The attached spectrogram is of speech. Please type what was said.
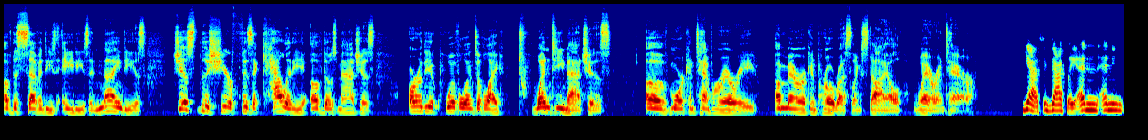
of the 70s, 80s, and 90s, just the sheer physicality of those matches are the equivalent of like 20 matches of more contemporary American pro wrestling style wear and tear. Yes, exactly. And and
